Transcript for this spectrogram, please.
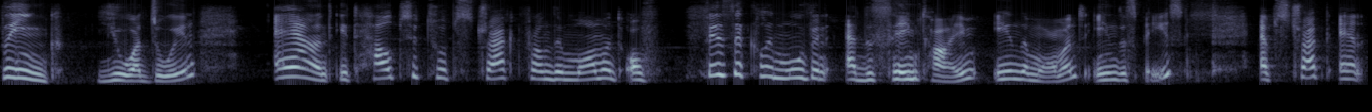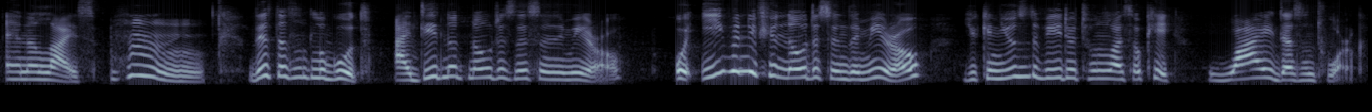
think you are doing. And it helps you to abstract from the moment of physically moving at the same time in the moment, in the space, abstract and analyze. Hmm, this doesn't look good. I did not notice this in the mirror. Or even if you notice in the mirror, you can use the video to analyze, okay, why it doesn't work.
